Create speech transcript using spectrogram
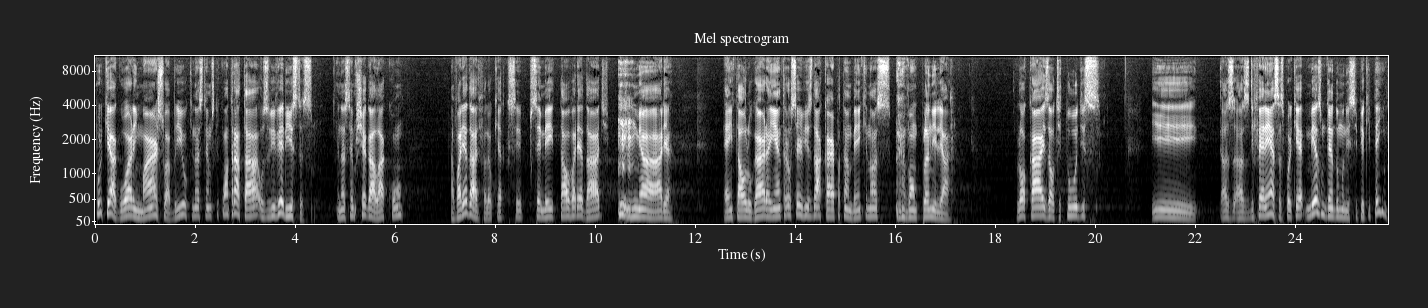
porque agora, em março, abril, que nós temos que contratar os viveristas. E nós temos que chegar lá com a variedade. Falei, eu quero que você semeie tal variedade, minha área é em tal lugar, aí entra o serviço da carpa também, que nós vamos planilhar. Locais, altitudes e as, as diferenças, porque mesmo dentro do município aqui tem,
